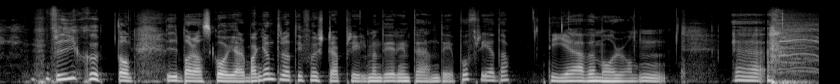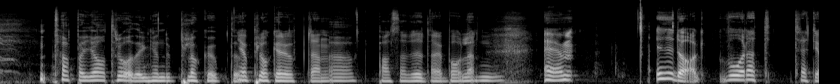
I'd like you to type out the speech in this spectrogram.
Fy sjutton. Vi bara skojar. Man kan tro att det är första april, men det är det inte än. Det är på fredag. Det är övermorgon. Mm. Eh, tappar jag tråden, kan du plocka upp den? Jag plockar upp den, Ja. passar vidare bollen. Mm. Ehm, idag, vårt 30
